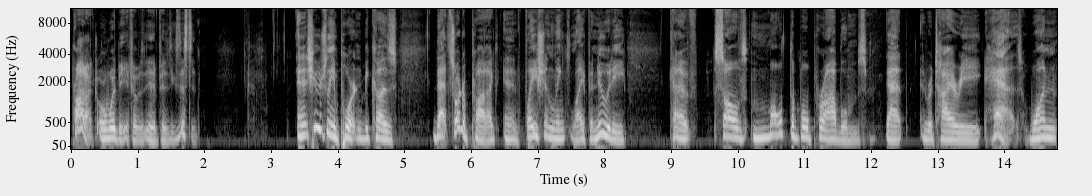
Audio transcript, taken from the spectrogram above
product, or would be if it was if it existed. And it's hugely important because that sort of product, an inflation-linked life annuity, kind of solves multiple problems that a retiree has. One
